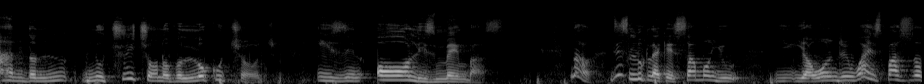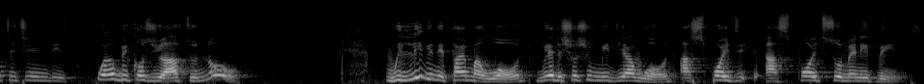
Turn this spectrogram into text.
and the nutrition of a local church is in all its members. Now, this look like a sermon you, you are wondering, why is pastor teaching this? Well, because you have to know. We live in a time and world where the social media world has spoiled, has spoiled so many things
